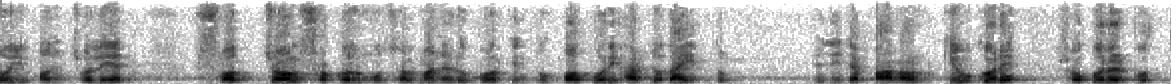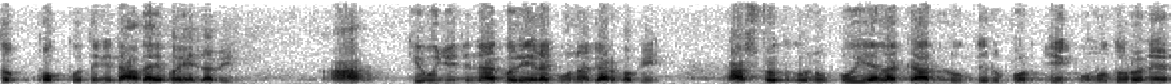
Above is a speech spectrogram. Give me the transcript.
ওই অঞ্চলের সচ্ছল সকল মুসলমানের উপর কিন্তু অপরিহার্য দায়িত্ব। যদি এটা পালন কেউ করে, সকলের পক্ষ থেকে এটা আদায় হয়ে যাবে। আর কেউ যদি না করে, এরা গুণাগার হবে। রাষ্ট্র তখন ওই এলাকার লোকদের উপর যে কোনো ধরনের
